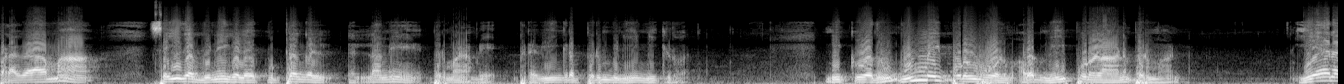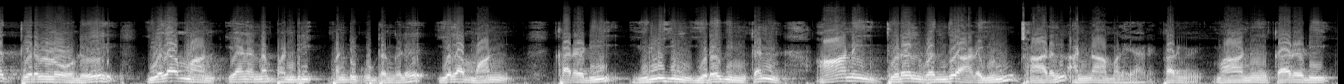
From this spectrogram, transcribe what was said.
பலகாலமாக செய்த வினைகள் குற்றங்கள் எல்லாமே பெருமான் அப்படியே பிறவிங்கிற பெரும்பினியை நீக்கிடுவார். நீக்குவதும் உண்மை பொருள் போலும் அவர் மெய்ப்பொருளான பெருமான். ஏன திரளோடு இளமான் ஏனன்னா பன்றி பன்றி கூட்டங்கள் இளமான் கரடி இழியும் இரவின் கண் ஆனை திரள் வந்து அடையும் சாரல் அண்ணாமலையார். பாருங்க மானு கரடி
